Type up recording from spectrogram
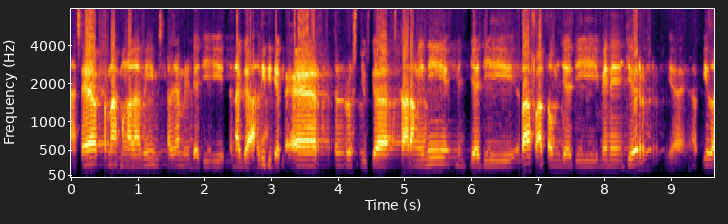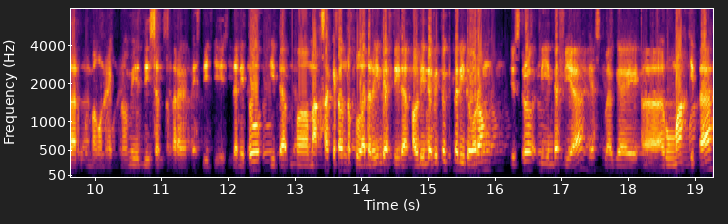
Nah, saya pernah mengalami misalnya menjadi tenaga ahli di DPR, terus juga sekarang ini menjadi staff atau menjadi manajer ya pilar pembangunan ekonomi di sekretariat SDGs dan itu tidak memaksa kita untuk keluar dari Indef tidak. Kalau di Indef itu kita didorong justru di Indef ya ya sebagai uh, rumah kita,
